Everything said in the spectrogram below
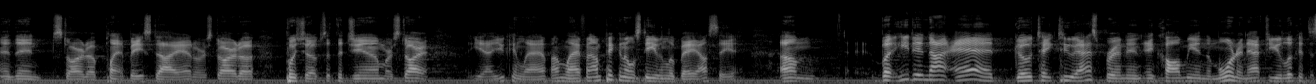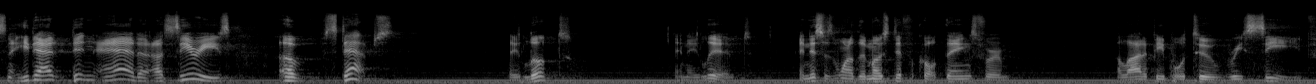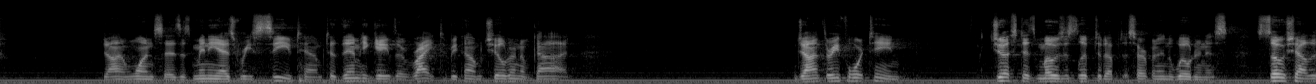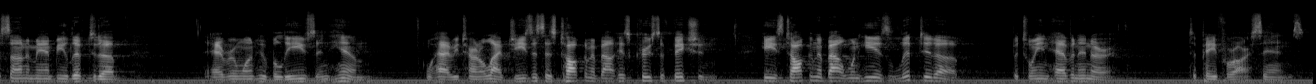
and then start a plant based diet or start a push ups at the gym or start. Yeah, you can laugh. I'm laughing. I'm picking on Stephen LeBay. I'll say it. Um, but he did not add, go take two aspirin and, and, call me in the morning after you look at the snake. He did, didn't add a, a series of steps. They looked and they lived. And this is one of the most difficult things for a lot of people to receive John 1 says, As many as received him, to them he gave the right to become children of God. John 3:14 Just as Moses lifted up the serpent in the wilderness, so shall the Son of Man be lifted up. Everyone who believes in him will have eternal life. Jesus is talking about his crucifixion. He's talking about when he is lifted up between heaven and earth to pay for our sins.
